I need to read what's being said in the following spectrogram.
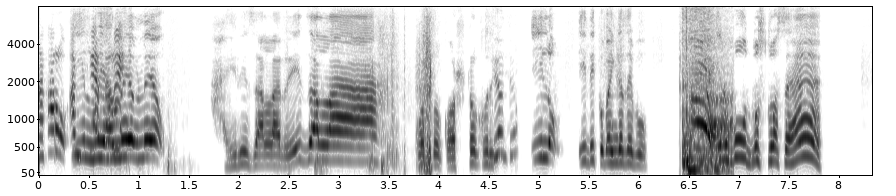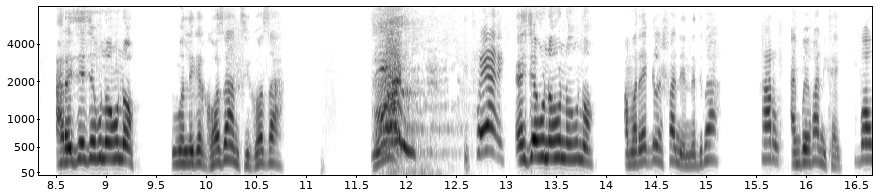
না কারও আমি এই লইয়া লইয়া লইয়া হাই রে জ্বালা রে জ্বালা। কত কষ্ট করি। এই লো এই দেখো বাইঙ্গা যাইবো। এর বহুত বস্তু আছে হ্যাঁ? আর এই যে যে শুনো শুনো। তোমার লেগে গজা আনছি গজা। এই যে শুনো শুনো শুনো। আমার এক গ্লাস পানি এনে দিবা। কারও আমি বই পানি খাই। বউ।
